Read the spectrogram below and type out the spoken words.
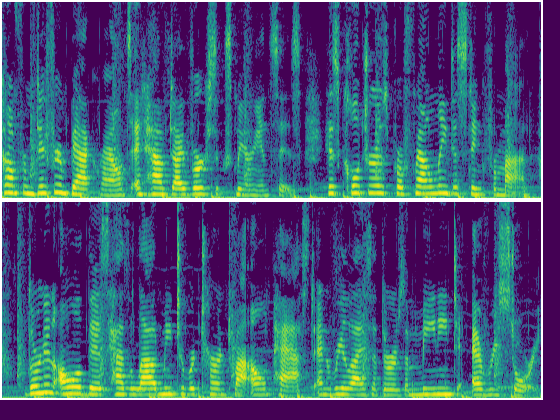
Come from different backgrounds and have diverse experiences. His culture is profoundly distinct from mine. Learning all of this has allowed me to return to my own past and realize that there is a meaning to every story.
